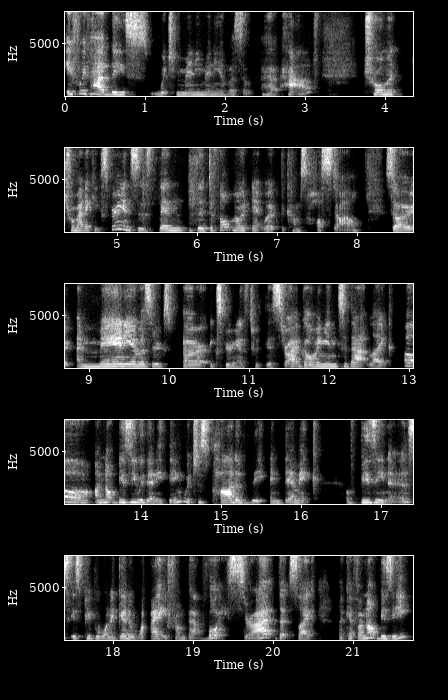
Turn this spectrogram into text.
if we've had these, which many, many of us have, trauma traumatic experiences then the default mode network becomes hostile. So and many of us are, are, experienced with this right? Going into that like oh i'm not busy with anything which is part of the endemic of busyness is people want to get away from that voice right? That's like okay if i'm not busy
